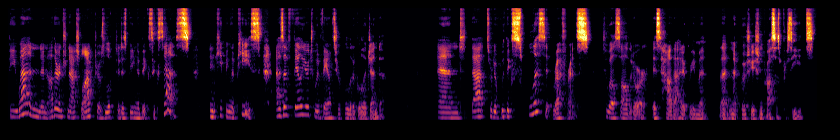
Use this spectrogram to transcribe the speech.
the UN and other international actors looked at as being a big success in keeping the peace as a failure to advance your political agenda. And that, sort of with explicit reference to El Salvador, is how that agreement, that negotiation process proceeds.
